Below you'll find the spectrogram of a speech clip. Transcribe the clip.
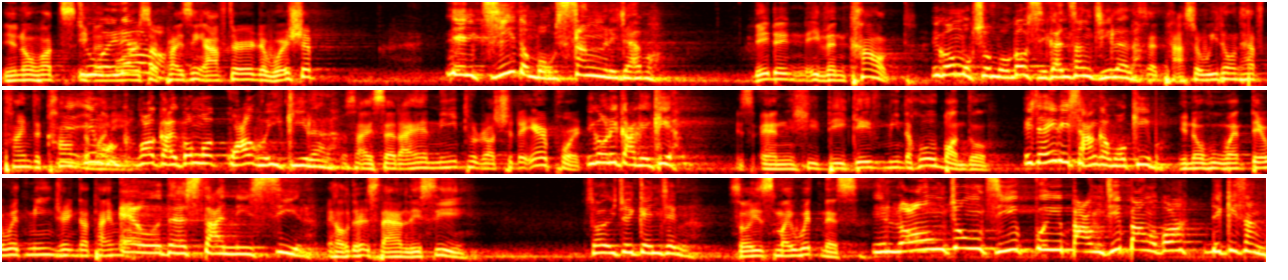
You know what's 就 even 会了 more 咯。 surprising after the worship? 连纸都冇生，你知冇？ They didn't even count. 你讲牧师冇够时间生纸啦 I said, Pastor, we don't have time to count the 因为 money. 我我介讲我挂飞机啦。 So I said, I need to rush to the airport. 你讲你假期去啊？ It's- And he, they gave me the whole bundle. 你就喺啲省教冇去噃 You know who went there with me during that time?？Elder Stanley C 啦， Elder Stanley C. 所以最见证啊！ So he's my witness. 而囊中纸贵棒纸帮我讲，你几生？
